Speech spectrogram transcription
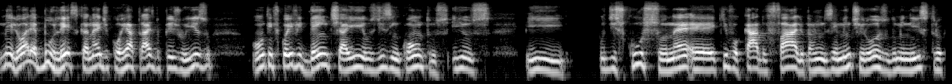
melhor é burlesca, né, de correr atrás do prejuízo. Ontem ficou evidente aí os desencontros e os e o discurso né, é, equivocado, falho, para não dizer mentiroso, do ministro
